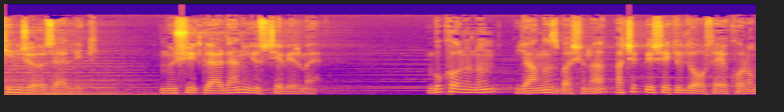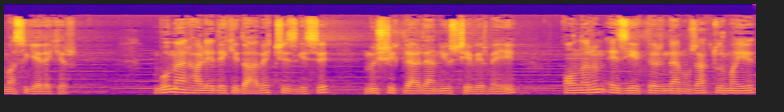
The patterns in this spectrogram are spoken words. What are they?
İkinci özellik Müşriklerden yüz çevirme Bu konunun yalnız başına açık bir şekilde ortaya konulması gerekir. Bu merhaledeki davet çizgisi müşriklerden yüz çevirmeyi, onların eziyetlerinden uzak durmayı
